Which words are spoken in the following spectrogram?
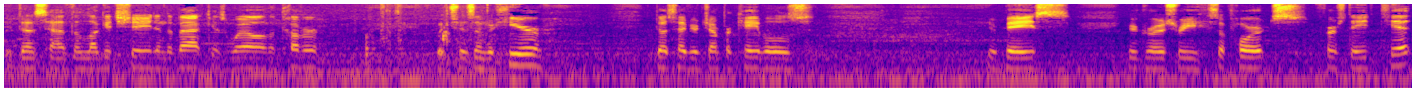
It does have the luggage shade in the back as well, the cover, which is under here. It does have your jumper cables, your base, your grocery supports, first aid kit.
